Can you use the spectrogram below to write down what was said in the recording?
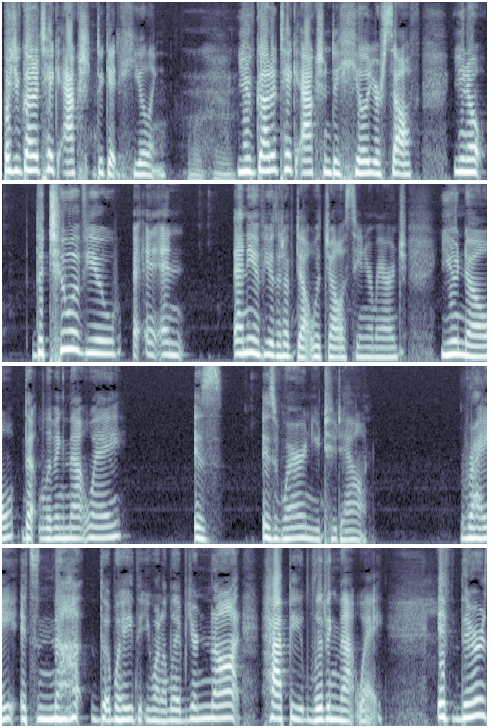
but you've got to take action to get healing. You've got to take action to heal yourself. You know the two of you a- and any of you that have dealt with jealousy in your marriage you know that living that way is is wearing you two down right it's not the way that you want to live you're not happy living that way if there's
